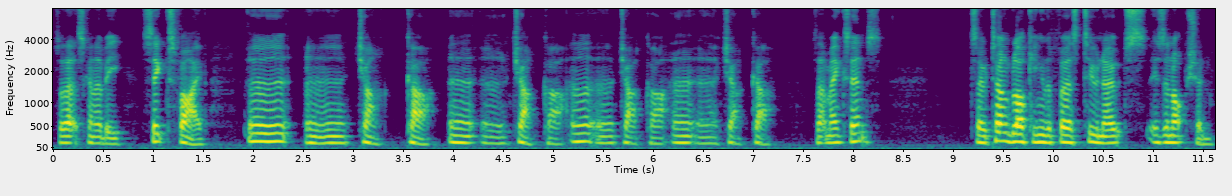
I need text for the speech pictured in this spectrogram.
So that's going to be 6 5. Chaka, chaka, chaka, chaka. Does that make sense? So tongue blocking the first two notes is an option.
